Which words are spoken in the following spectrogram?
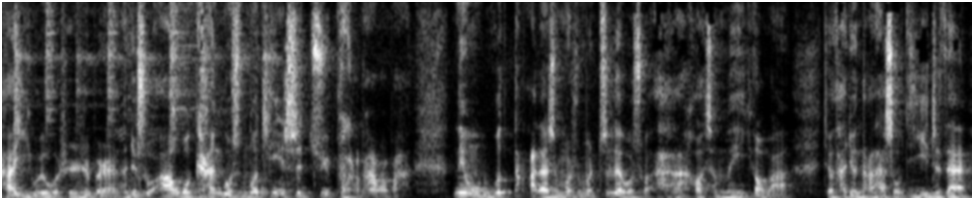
他以为我是日本人，他就说啊我看过什么电视剧，啪啪啪啪那种武打的什么什么之类，我说啊好像没有吧，就他就拿他手机一直在，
